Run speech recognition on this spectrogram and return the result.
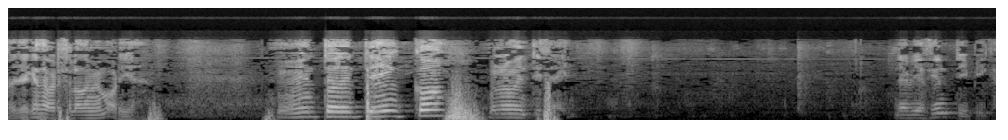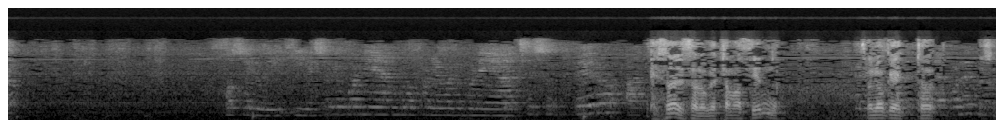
Hay que sabérselo de memoria. 125, 196. Desviación típica. José Luis, ¿y eso que pone algunos problemas que pone H? Eso, eso es lo que estamos haciendo. Eso es lo que esto, eso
